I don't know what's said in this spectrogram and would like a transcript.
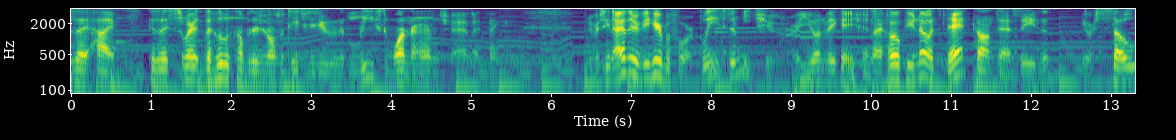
Because I hi, because I swear the hula competition also teaches you at least one ham chat. I think. Never seen either of you here before. Pleased to meet you. Are you on vacation? I hope you know it's dance contest season. You're so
